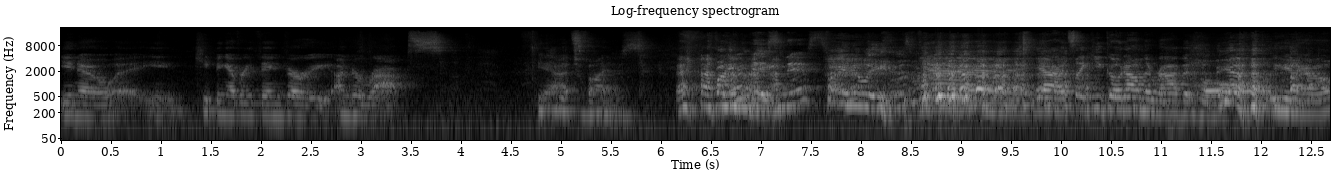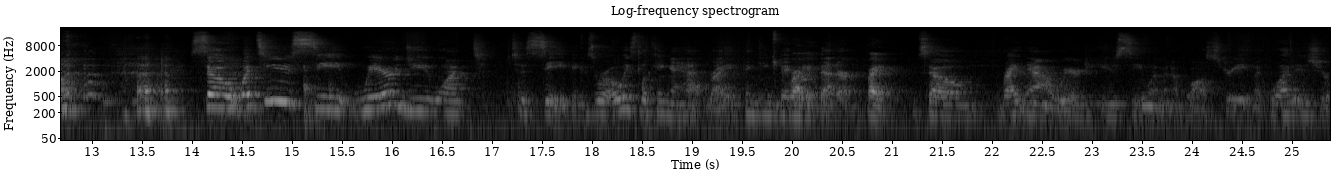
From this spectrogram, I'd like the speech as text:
you know, uh, keeping everything very under wraps. Yeah, it's fun. Finally. business. Finally. yeah, yeah, it's like you go down the rabbit hole, Yeah. you know? So, what do you see? Where do you want to see? Because we're always looking ahead, right? Thinking bigger, Right. better. Right. So, right now, where do you see Women of Wall Street? Like, what is your,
